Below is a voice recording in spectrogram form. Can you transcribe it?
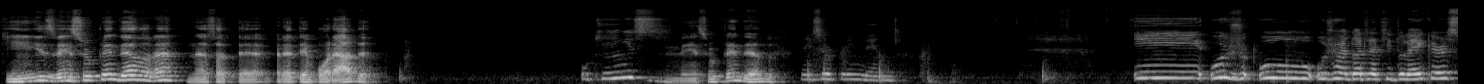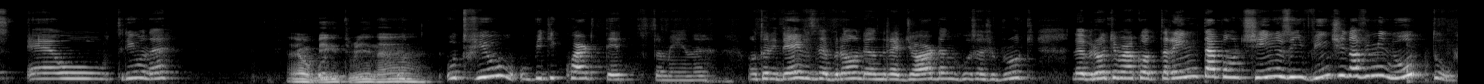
Kings vem surpreendendo, né? Nessa te- pré-temporada. O Kings Vem surpreendendo. vem surpreendendo. E o, o, os jogadores aqui do Lakers é o trio, né? É o Big Three, né? O trio, o Big Quarteto também, né? Anthony Davis, LeBron, DeAndre Jordan, Russell Westbrook. LeBron que marcou 30 pontinhos em 29 minutos.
